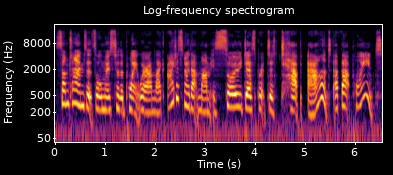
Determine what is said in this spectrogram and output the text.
sometimes it's almost to the point where I'm like, I just know that mum is so desperate to tap out at that point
